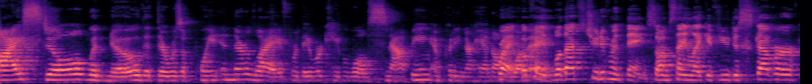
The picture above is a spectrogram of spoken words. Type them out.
I still would know that there was a point in their life where they were capable of snapping and putting their hand on Right. a woman. Okay. Well, that's two different things. So I'm saying, like, if you discover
